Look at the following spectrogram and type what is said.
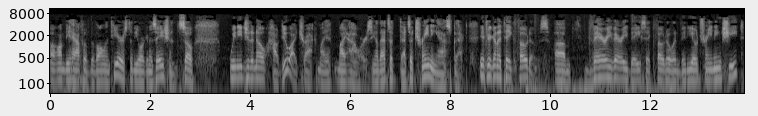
uh, on behalf of the volunteers to the organization. So we need you to know how do I track my my hours. You know that's a that's a training aspect. If you're going to take photos, um, very very basic photo and video training sheet.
